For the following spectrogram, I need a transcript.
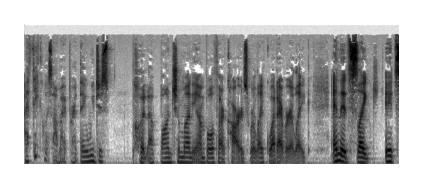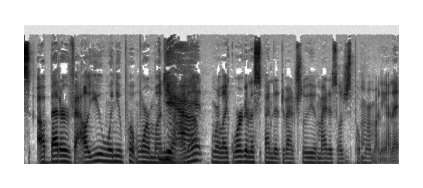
I think it was on my birthday. We just put a bunch of money on both our cars. We're like whatever, like, and it's like it's a better value when you put more money Yeah. on it. We're like we're gonna spend it eventually. We might as well just put more money on it.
